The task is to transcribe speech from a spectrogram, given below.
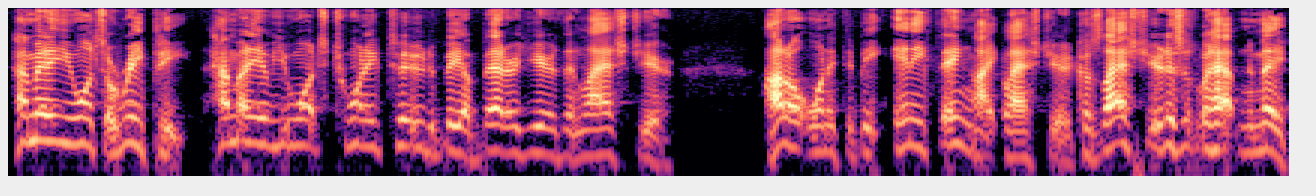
How many of you wants a repeat? How many of you wants 22 to be a better year than last year? I don't want it to be anything like last year because last year this is what happened to me.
